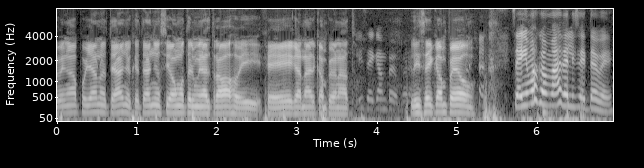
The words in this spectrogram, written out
vengan a apoyarnos este año, que este año sí vamos a terminar el trabajo y que es ganar el campeonato. Licey campeón. Licey campeón. Seguimos con más de Licey TV.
